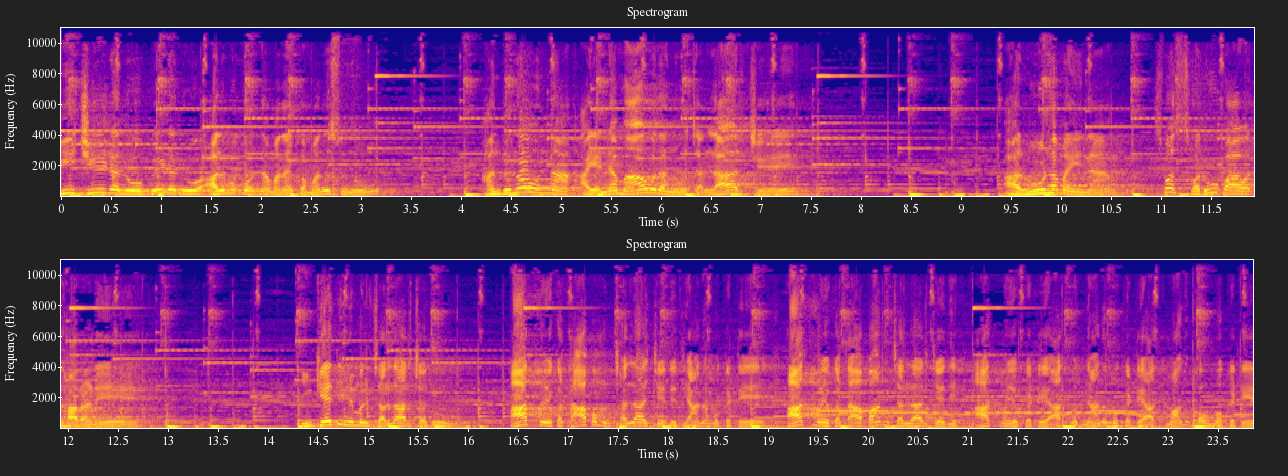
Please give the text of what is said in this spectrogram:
ఈ చీడలు పీడలు అలుముకున్న మన యొక్క మనసును అందులో ఉన్న ఆ ఎండమావులను చల్లార్చే ఆ రూఢమైన స్వస్వరూపావధారణే. ఇంకేది మిమ్మల్ని చల్లార్చదు? ఆత్మ యొక్క తాపము చల్లార్చేది ధ్యానం ఒకటే ఆత్మ యొక్క తాపాన్ని చల్లార్చేది ఆత్మ యొక్కటే ఆత్మ జ్ఞానం ఒకటే ఆత్మానుభవం ఒకటే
